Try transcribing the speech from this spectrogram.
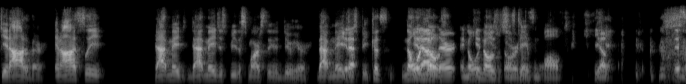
get out of there. And honestly, That may that may just be the smartest thing to do here. That may Get just be because no one out knows. of there and no one knows the what she's capable involved. Yep. Yeah. This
